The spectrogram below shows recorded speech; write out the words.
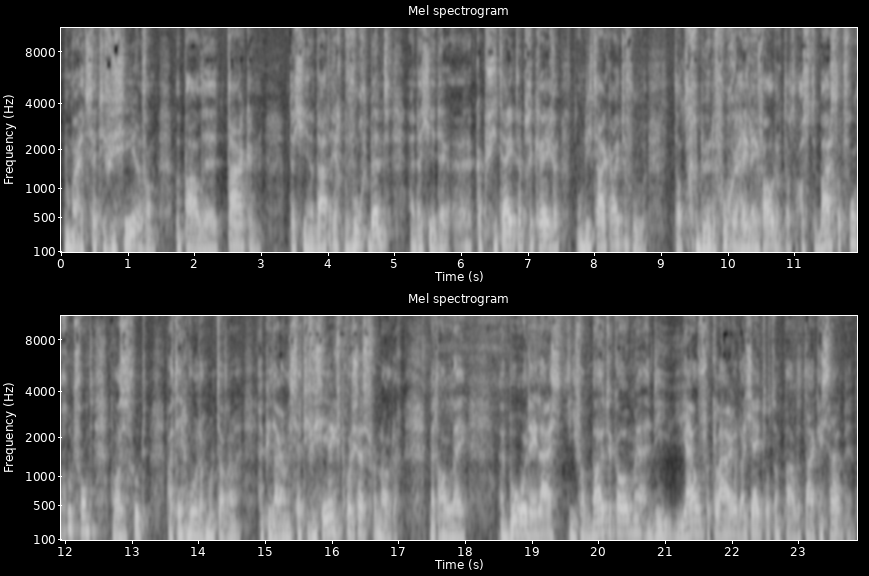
Noem maar het certificeren van bepaalde taken. Dat je inderdaad echt bevoegd bent en dat je de uh, capaciteit hebt gekregen om die taak uit te voeren. Dat gebeurde vroeger heel eenvoudig. Dat als de baas dat goed vond, dan was het goed. Maar tegenwoordig moet dat heb je daar een certificeringsproces voor nodig. Met allerlei beoordelaars die van buiten komen... en die jou verklaren dat jij tot een bepaalde taak in staat bent.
